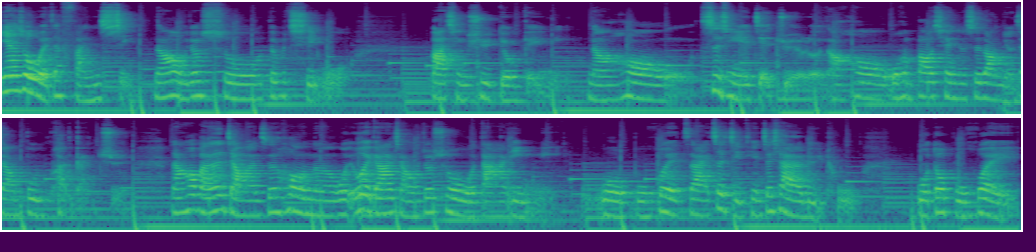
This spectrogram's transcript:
应该说我也在反省，然后我就说对不起，我把情绪丢给你，然后事情也解决了，然后我很抱歉，就是让你有这样不愉快的感觉。然后反正讲完之后呢，我我也跟他讲，我就说我答应你，我不会在这几天接下来的旅途。我都不会，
